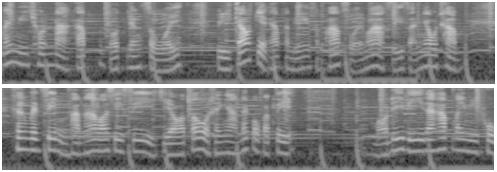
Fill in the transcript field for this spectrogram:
ไม่มีชนหนักครับ รถยังสวยปี 97 ครับคันนี้สภาพสวยมากสีสันเงาฉ่ำ เครื่องเบนซิน 1,500 ซีซี เกียร์ออโต้ใช้งานได้ปกติ บอดี้ดีนะครับ ไม่มีผุ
